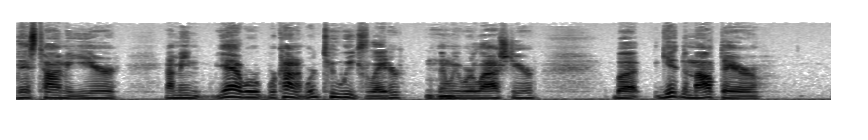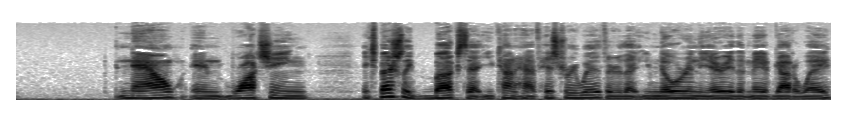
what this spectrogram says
this time of year. I mean, yeah, we're we're kind of we're two weeks later than we were last year, but getting them out there now and watching, especially bucks that you kind of have history with or that you know are in the area that may have got away,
